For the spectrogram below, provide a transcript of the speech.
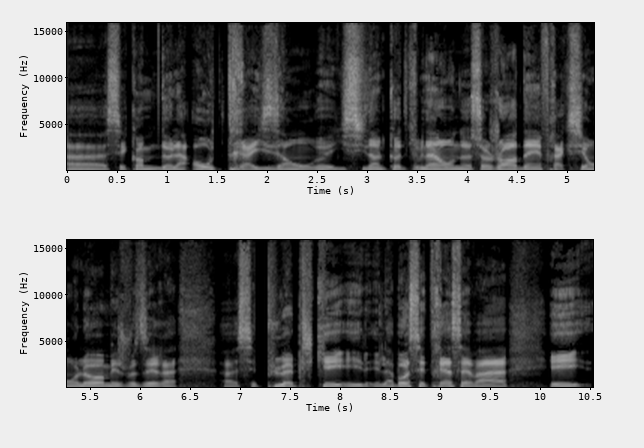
Euh, c'est comme de la haute trahison. Euh, ici, dans le code criminel, on a ce genre d'infraction-là, mais je veux dire, c'est plus appliqué. et là-bas, c'est très sévère. Et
